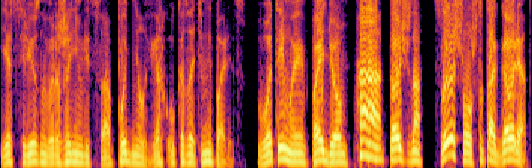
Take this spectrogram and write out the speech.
Я с серьезным выражением лица поднял вверх указательный палец. Вот и мы пойдем. Ха, точно. Слышал, что так говорят.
